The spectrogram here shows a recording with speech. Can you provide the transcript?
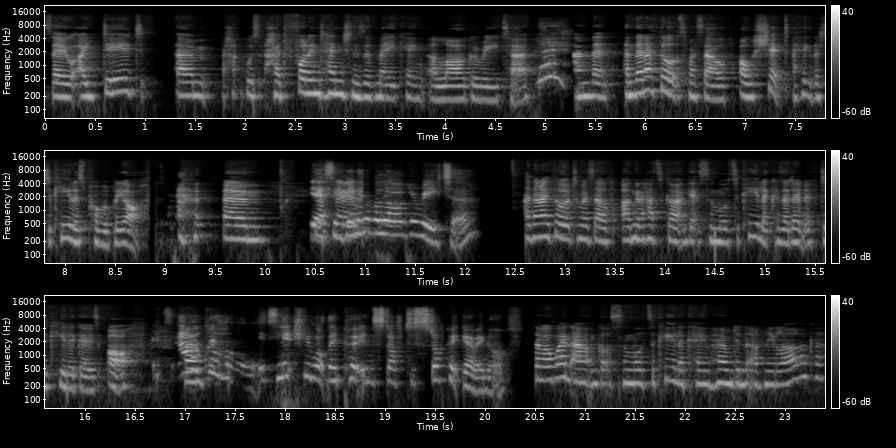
so I did um was had full intentions of making a lagerita, and then and then I thought to myself, oh shit, I think the tequila's probably off. um, Yeah, so you're gonna have a margarita. And then I thought to myself, I'm gonna have to go out and get some more tequila because I don't know if tequila goes off. It's I went- alcohol. It's literally what they put in stuff to stop it going off. So I went out and got some more tequila. Came home, didn't have any lager.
